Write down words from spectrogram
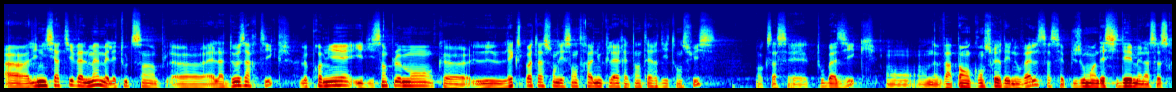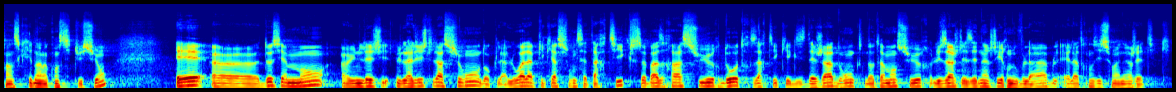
L'initiative elle-même, elle est toute simple. elle a deux articles. Le premier, il dit simplement que l'exploitation des centrales nucléaires est interdite en Suisse. Donc ça, c'est tout basique. On, on, ne va pas en construire des nouvelles. Ça, c'est plus ou moins décidé, mais là, ce sera inscrit dans la Constitution. Et euh, deuxièmement, une la législation, donc la loi d'application de cet article, se basera sur d'autres articles qui existent déjà, donc notamment sur l'usage des énergies renouvelables et la transition énergétique.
